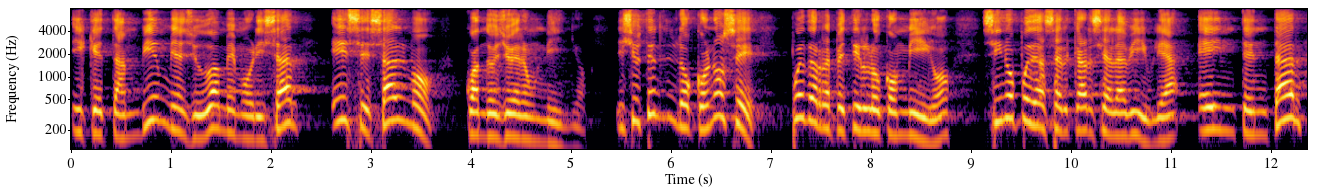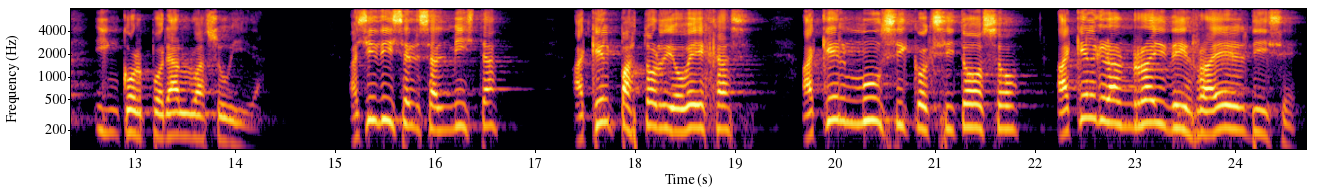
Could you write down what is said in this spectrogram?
y que también me ayudó a memorizar ese salmo cuando yo era un niño. Y si usted lo conoce, puede repetirlo conmigo, si no puede acercarse a la Biblia e intentar incorporarlo a su vida. Allí dice el salmista, aquel pastor de ovejas, aquel músico exitoso, aquel gran rey de Israel dice,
